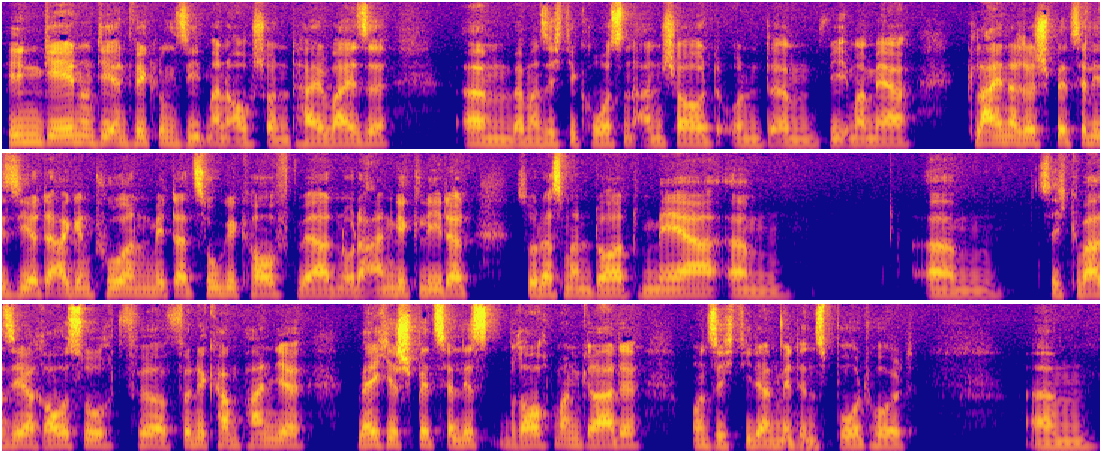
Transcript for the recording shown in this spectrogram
hingehen und die Entwicklung sieht man auch schon teilweise, ähm, wenn man sich die großen anschaut und ähm, wie immer mehr kleinere spezialisierte Agenturen mit dazu gekauft werden oder angegliedert, so dass man dort mehr ähm, ähm, sich quasi heraussucht für, für eine Kampagne, welche Spezialisten braucht man gerade und sich die dann mit mhm. ins Boot holt. Ähm,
